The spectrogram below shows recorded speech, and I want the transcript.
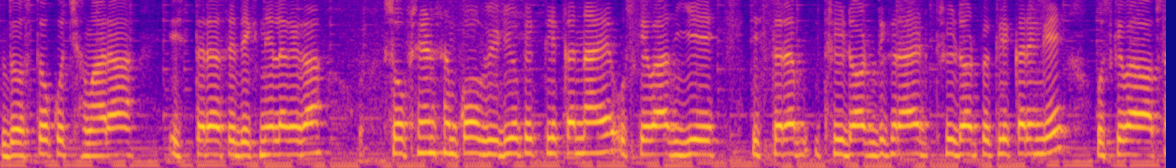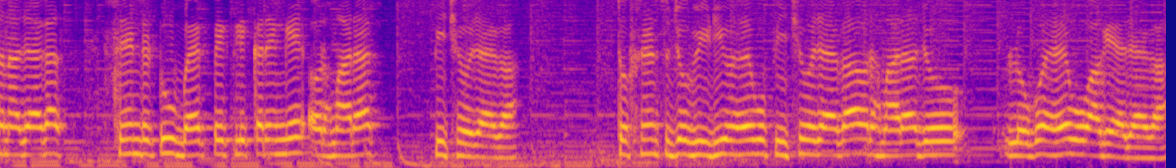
तो दोस्तों, कुछ हमारा इस तरह से दिखने लगेगा। सो फ्रेंड्स हमको वीडियो पे क्लिक करना है। उसके बाद ये इस तरह थ्री डॉट दिख रहा है। थ्री डॉट पे क्लिक करेंगे। उसके बाद ऑप्शन आ जाएगा सेंड टू बैक पे क्लिक करेंगे और हमारा पीछे हो जाएगा। तो फ्रेंड्स जो वीडियो है वो पीछे हो जाएगा और हमारा जो लोगो है वो आगे आ जाएगा।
